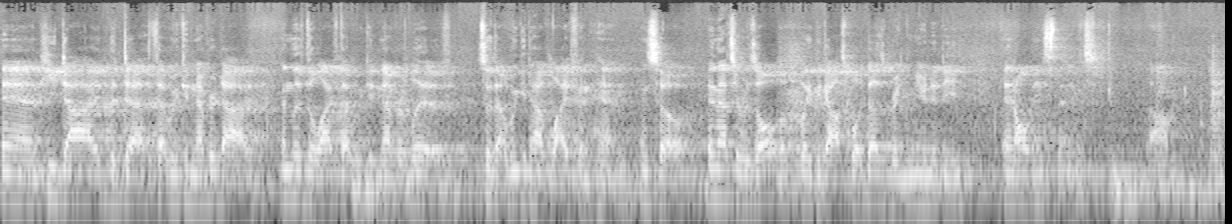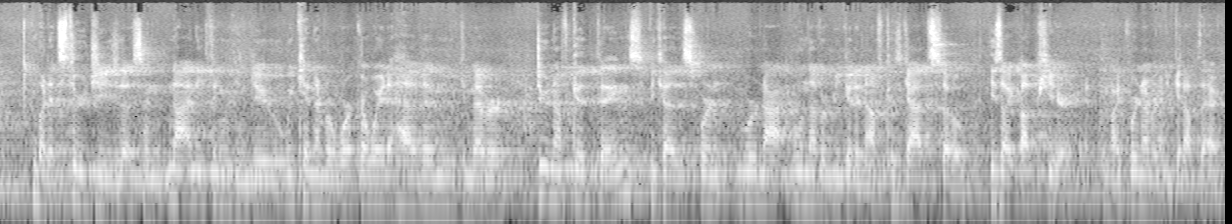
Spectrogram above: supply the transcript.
and he died the death that we could never die and lived the life that we could never live so that we could have life in him. And so, and that's a result of like the gospel. It does bring unity and all these things. Um, but it's through Jesus and not anything we can do. We can never work our way to heaven. We can never do enough good things because we're, we're not, we'll never be good enough because God's so, He's like up here and like we're never going to get up there.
